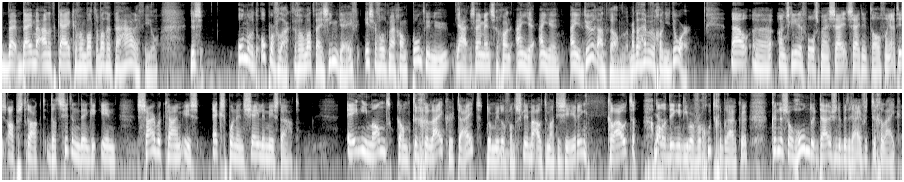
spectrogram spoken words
bij, bij me aan het kijken van wat, wat er te halen viel. Dus onder het oppervlakte van wat wij zien, Dave, is er volgens mij gewoon continu. Ja, zijn mensen gewoon aan je, aan je, aan je deur aan het rammelen. Maar dat hebben we gewoon niet door. Nou, uh, Angeline volgens mij zei, zei het al van ja, het is abstract. Dat zit hem denk ik in. Cybercrime is exponentiële misdaad. Eén iemand kan tegelijkertijd, door middel van slimme automatisering, cloud, alle dingen die we voor goed gebruiken, kunnen ze honderdduizenden bedrijven tegelijk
